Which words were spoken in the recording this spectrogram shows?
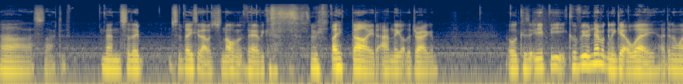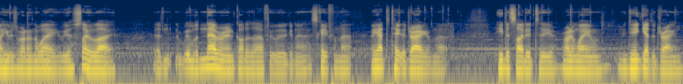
Ah, that sucked. then so they so basically that was just not there because we both died and they got the dragon. Well, because if he, cause we were never gonna get away. I don't know why he was running away. We were so low. We were never in God of Earth we were gonna escape from that. We had to take the dragon, but he decided to run away and we didn't get the dragon.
